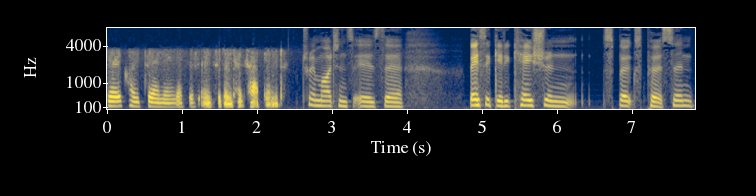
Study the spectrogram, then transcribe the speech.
very concerning that this incident has happened. Troy Martins is the basic education spokesperson.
